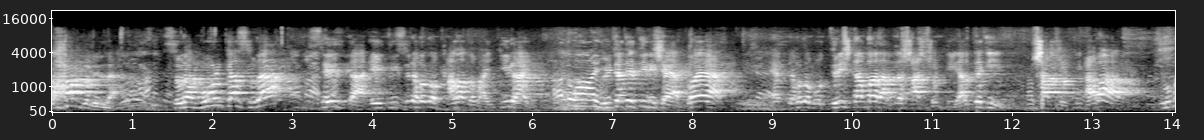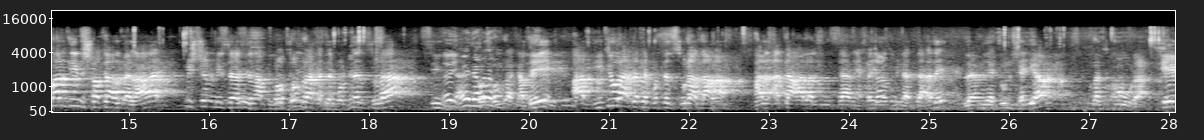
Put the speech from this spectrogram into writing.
আলহামদুলিল্লাহ। সুরা মুলক আর সুরা সেজদা এই সুরা হলো খালাতো ভাই কি ভাই? দুইটাতে তিরিশ আয়াত একটা হলো বত্রিশ নাম্বার একটা সাতষট্টি। আর কি? সাতষট্টি। আবার জুমার দিন সকাল বেলায় খ্রিস্টান মিসাইলাম প্রথম রাখাতে পড়তেন সুরা প্রথম রাখাতে আর দ্বিতীয় রাখাতে পড়তেন সুরা দাহা এই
